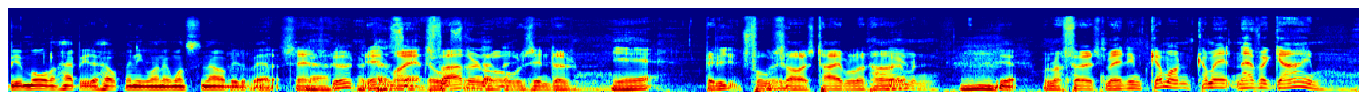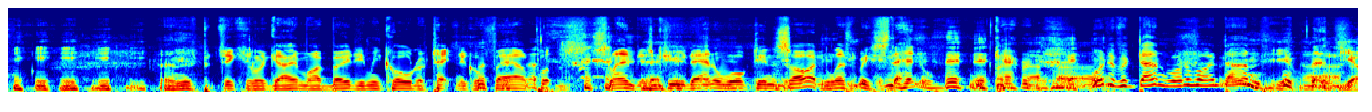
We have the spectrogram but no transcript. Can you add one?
be more than happy to help anyone who wants to know a bit about it. Sounds Yeah, good. Yeah, my ex-father-in-law doesn't it? was into Yeah. Billiard, full-size table at home, and mm. Yeah. when I first met him, come on, come out and have a game. and this particular game, I beat him. He called a technical foul, put slammed his cue down, and walked inside and left me standing. Karen, what have I done? What have I done? You, you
